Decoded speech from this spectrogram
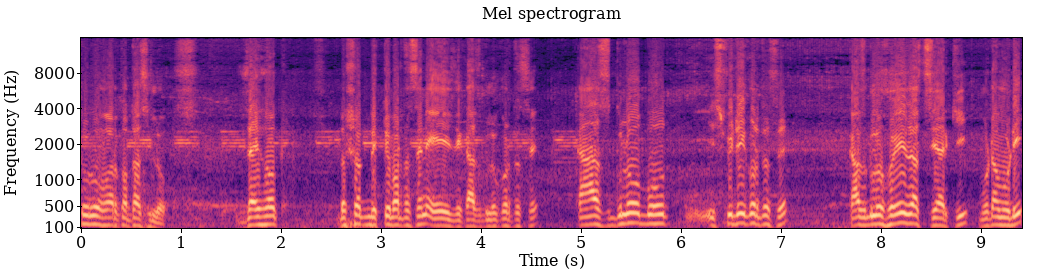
শুরু হওয়ার কথা ছিল যাই হোক দর্শক দেখতে পারতেছেন, এই যে কাজগুলো করতেছে। কাজগুলো বহুত স্পিডেই করতেছে। কাজগুলো হয়ে যাচ্ছে আর কি, মোটামুটি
